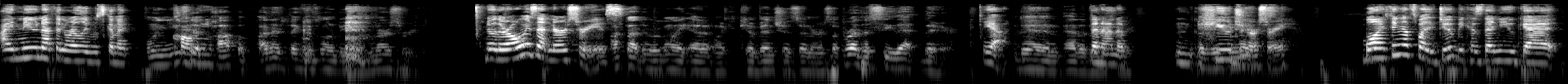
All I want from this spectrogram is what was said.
I knew nothing really was going to. when you Call said me. pop up, I didn't think it was gonna be a nursery. No, they're always at nurseries. I thought they were going like at like a convention center or something. I'd rather see that there Yeah, than at a Than at a- nursery. 'Cause it's huge nursery. Well, I think that's why they do it because then you get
